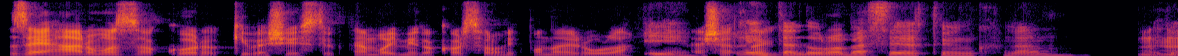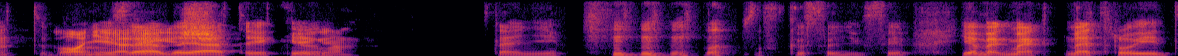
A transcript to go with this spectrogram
az E3 az akkor kiveséztük, nem? Vagy még akarsz valamit mondani róla? É. Esetleg? Nintendo-ról beszéltünk, nem? Uh-huh. Annyi az Zelda játék. Igen. Ennyi. Köszönjük szépen. Ja, meg Metroid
